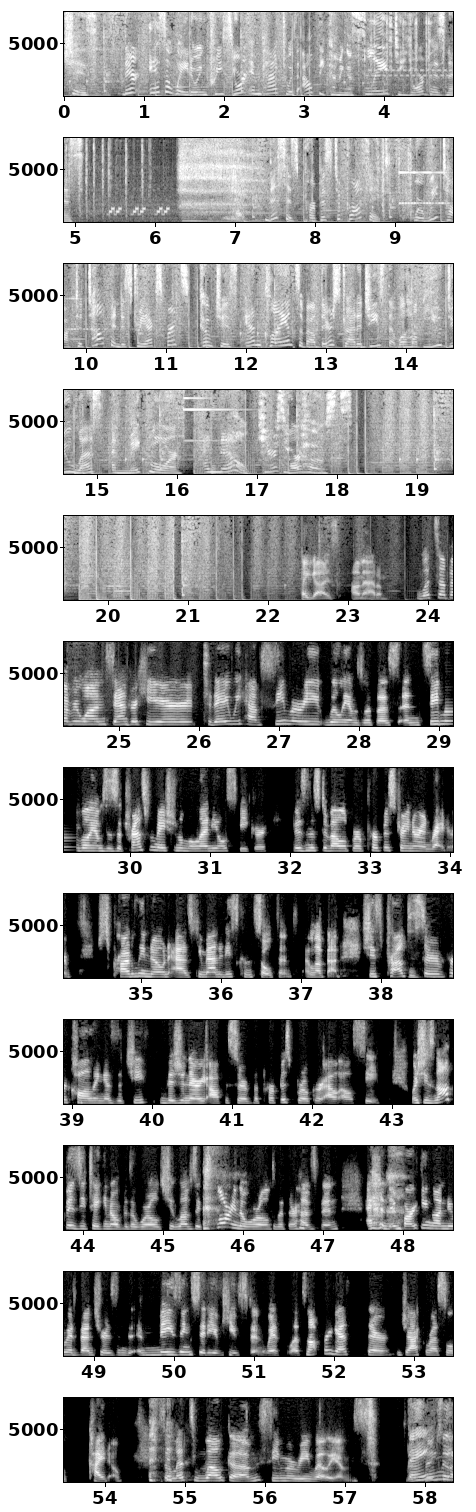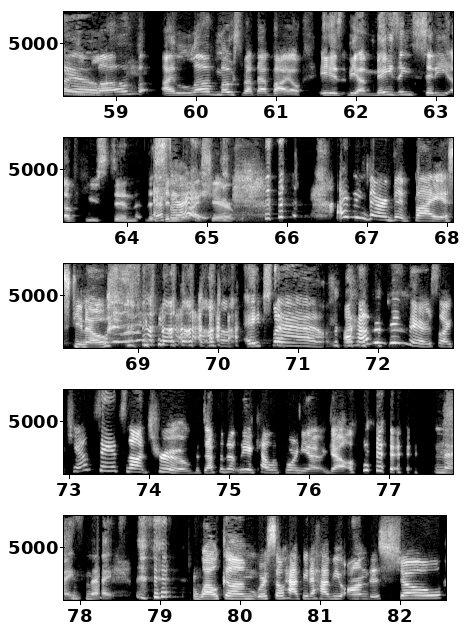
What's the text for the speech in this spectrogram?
coaches. There is a way to increase your impact without becoming a slave to your business. This is Purpose to Profit, where we talk to top industry experts, coaches, and clients about their strategies that will help you do less and make more. And now, here's your hosts. Hey guys, I'm Adam. What's up, everyone? Sandra here. Today we have C. Marie Williams with us, and C. Marie Williams is a transformational millennial speaker, business developer, purpose trainer, and writer. She's proudly known as humanities consultant. I love that. She's proud to serve her calling as the chief visionary officer of the Purpose Broker LLC. When she's not busy taking over the world, she loves exploring the world with her husband and embarking on new adventures in the amazing city of Houston with, let's not forget, their Jack Russell Kaido. So let's welcome C. Marie Williams. The Thank thing that I love, I love most about that bio is the amazing city of Houston, the That's city that I share. I think they're a bit biased, you know. H Town. I haven't been there, so I can't say it's not true, but definitely a California gal. nice, nice. Welcome. We're so happy to have you on this show.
